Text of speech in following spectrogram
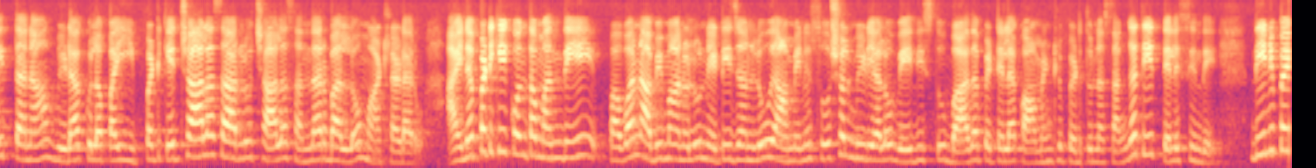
దేశాయ్ తన విడాకులపై ఇప్పటికే చాలాసార్లు చాలా సందర్భాల్లో మాట్లాడారు. అయినప్పటికీ కొంతమంది పవన్ అభిమానులు నెటిజన్లు ఆమెను సోషల్ మీడియాలో వేధిస్తూ బాధ పెట్టేలా కామెంట్లు పెడుతున్న సంగతి తెలిసిందే. దీనిపై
